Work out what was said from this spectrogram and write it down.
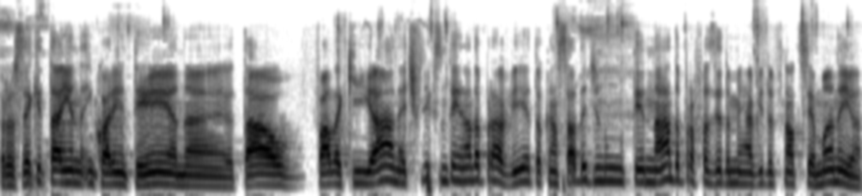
Pra você que tá em, em quarentena e tal, fala que, ah, Netflix não tem nada pra ver, tô cansada de não ter nada pra fazer da minha vida no final de semana aí, ó.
